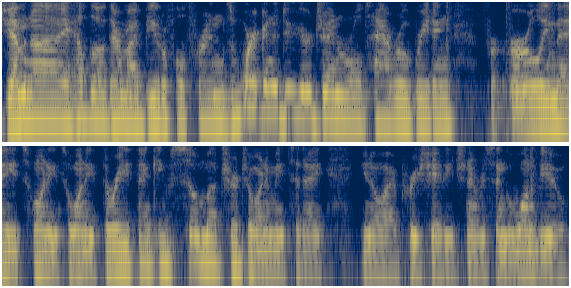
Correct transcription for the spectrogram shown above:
Gemini, hello there, my beautiful friends. We're going to do your general tarot reading for early May 2023. Thank you so much for joining me today. You know, I appreciate each and every single one of you.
